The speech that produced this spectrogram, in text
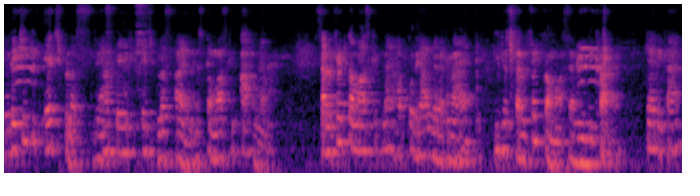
तो देखिए कि H प्लस यहाँ पे H प्लस आयन है, इसका मास कितना हुआ सल्फेट का मास कितना है? आपको ध्यान में रखना है कि जो सल्फेट का मास है हमने लिखा है, क्या लिखा है?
